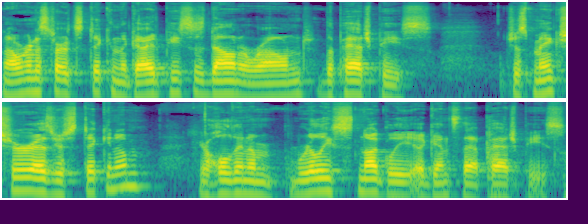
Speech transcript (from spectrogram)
Now we're going to start sticking the guide pieces down around the patch piece. Just make sure as you're sticking them, you're holding them really snugly against that patch piece.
